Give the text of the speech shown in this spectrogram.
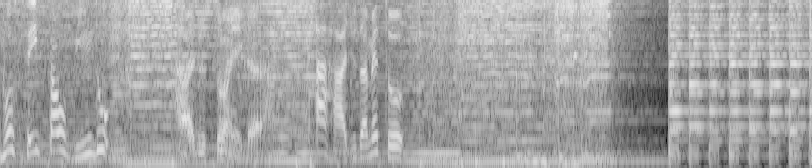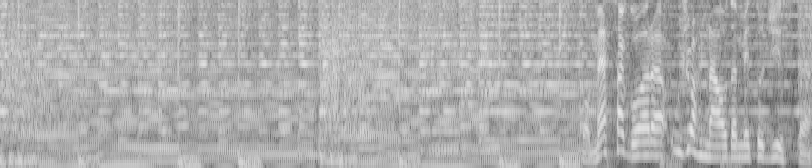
Você está ouvindo Rádio Sônica, a rádio da Metô. Começa agora o Jornal da Metodista,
